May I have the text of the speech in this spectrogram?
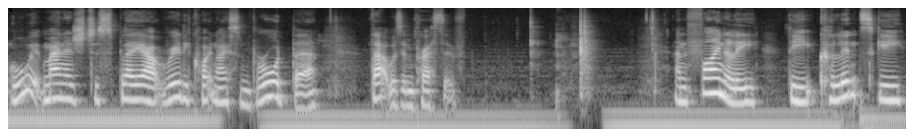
Oh, it managed to splay out really quite nice and broad there. That was impressive. And finally, the Kolinsky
